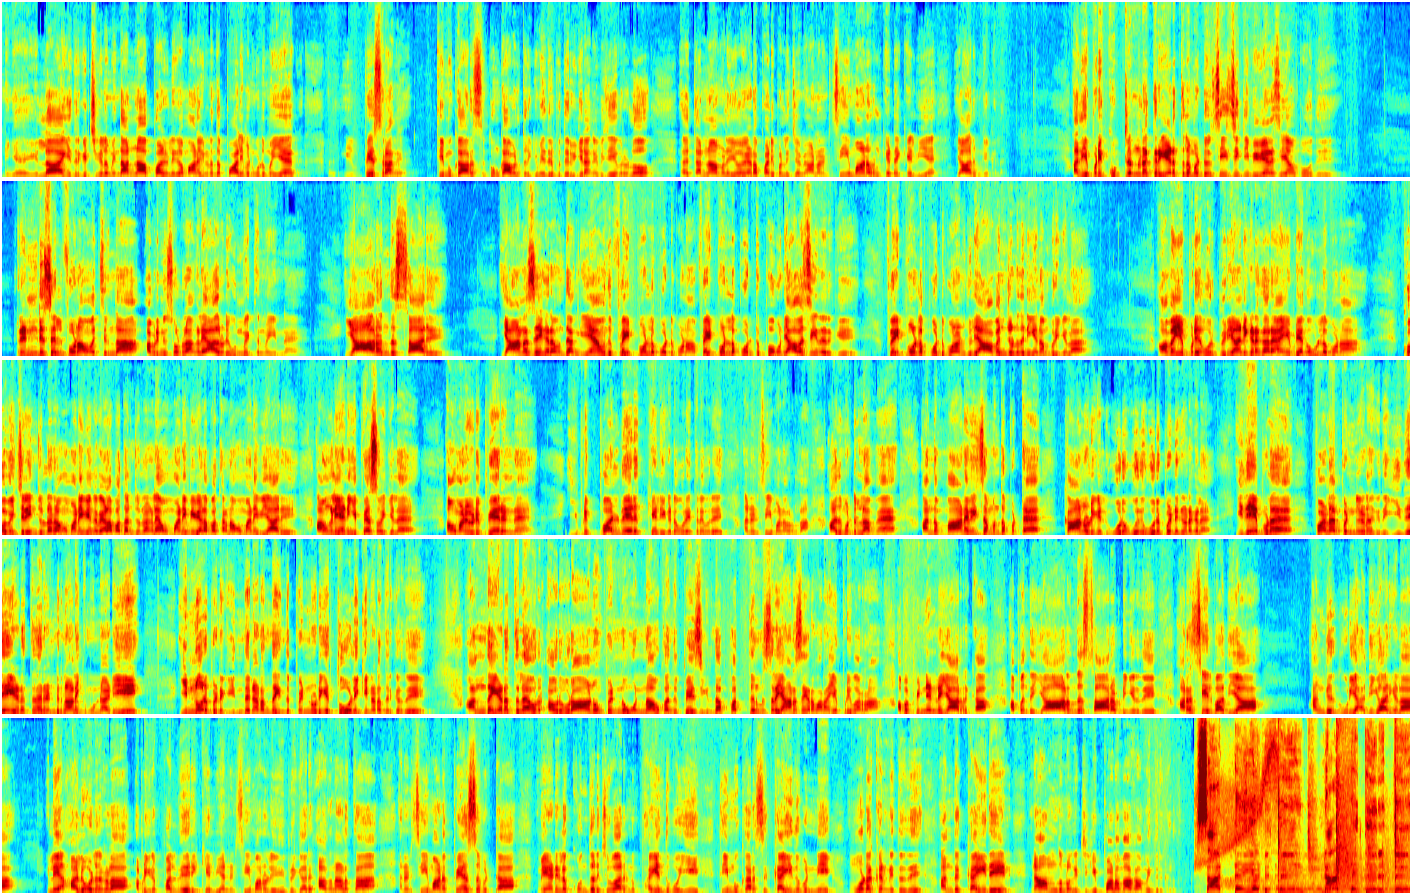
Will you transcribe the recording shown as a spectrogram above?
நீங்கள் எல்லா எதிர்க்கட்சிகளும் இந்த அண்ணா பல்கலைக்கழக மாணவிகள் நடந்த பாலி வன்கொடுமையை பேசுகிறாங்க திமுக அரசுக்கும் காவல்துறைக்கும் எதிர்ப்பு தெரிவிக்கிறாங்க. விஜய் அவர்களோ அண்ணாமலையோ எடப்பாடி பழனிசாமி. ஆனால் சீமானவர்கள் கேட்ட கேள்வியை யாரும் கேட்கல. அது எப்படி குற்றம் நடக்கிற இடத்துல மட்டும் சிசிடிவி வேலை செய்யாமல் போகுது? ரெண்டு செல்ஃபோன் அவன் வச்சுருந்தான் அப்படின்னு சொல்கிறாங்களே அதனுடைய உண்மைத்தன்மை என்ன? யார் அந்த சாரு? யானசேகரை வந்து அங்கே ஏன் வந்து ஃப்ளைட் மோடில் போட்டு போனான்? ஃப்ளைட் மோடில் போட்டு போக வேண்டிய அவசியம் இருக்குது ஃப்ளைட் மோடில் போட்டு போனான்னு சொல்லி அவன் சொன்னதை நீங்கள் நம்புறீங்களா? அவன் எப்படி ஒரு பிரியாணி கடைக்காரன் எப்படி அங்கே உள்ளே போனான் கோவிச்சிலைன்னு சொல்கிறார் அவங்க மனைவி அங்கே வேலை பார்த்தான்னு சொல்கிறாங்களே அவங்க மனைவி வேலை பார்த்தாங்கன்னா அவங்க மனைவி யார்? அவங்களையே நீங்கள் பேச வைக்கல? அவங்க மனைவியுடைய பேர் என்ன? இப்படி பல்வேறு கேள்வி கேட்ட ஒரே தலைவர் அண்ணன் சீமானவர்கள் தான். அது மட்டும் இல்லாமல் அந்த மாணவி சம்பந்தப்பட்ட காணொளிகள் ஒரு ஒரு ஒரு பெண்ணுக்கு நடக்கலை. இதே போல் பல பெண்கள் நடக்குது. இதே இடத்துல ரெண்டு நாளைக்கு முன்னாடி இன்னொரு பெண்ணுக்கு இந்த நடந்த இந்த பெண்ணுடைய தோழிக்கு நடந்திருக்கிறது. அந்த இடத்துல ஒரு அவர் ஒரு ஆணும் பெண்ணும் ஒன்றா உட்காந்து பேசிக்கிட்டு இருந்தால் பத்து நிமிஷத்தில் யானை சேகரம் வரான் எப்படி வர்றான்? அப்போ பின்னணியில் யார் இருக்கா? அப்போ இந்த யார் இந்த சார் அப்படிங்கிறது அரசியல்வாதியா? அங்கே இருக்கக்கூடிய அதிகாரிகளா? இல்லை அலுவலர்களா? அப்படிங்கிற பல்வேறு கேள்வி அண்ணன் சீமானோட எழுப்பியிருக்காரு. அதனால தான் அண்ணன் சீமானை பேச விட்டா மேடையில் கொந்தளிச்சுவாருன்னு பயந்து போய் திமுக அரசு கைது பண்ணி முடக்க நினைத்தது. அந்த கைதே நாம் தமிழ் கட்சிக்கு பலமாக அமைந்திருக்கிறது. சாட்டை எடுத்து நாட்டை திருத்து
